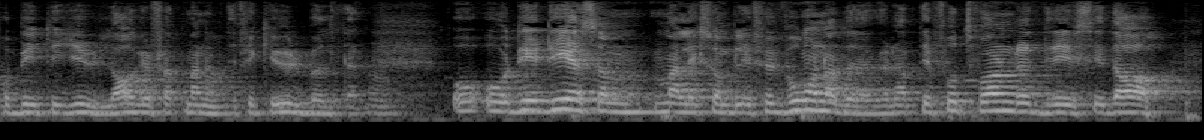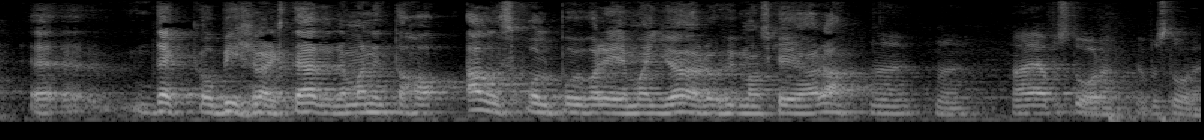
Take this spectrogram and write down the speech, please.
på byte hjullager för att man inte fick ur bulten. Och, och det är det som man liksom blir förvånad över. Att det fortfarande drivs idag eh, däck och bilverkstäder där man inte har alls koll på vad det är man gör och hur man ska göra. Nej, nej. nej, jag förstår det. Jag förstår det.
